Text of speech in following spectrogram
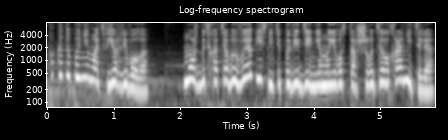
Как это понимать, Фьер Ривола? Может быть, хотя бы вы объясните поведение моего старшего телохранителя?»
